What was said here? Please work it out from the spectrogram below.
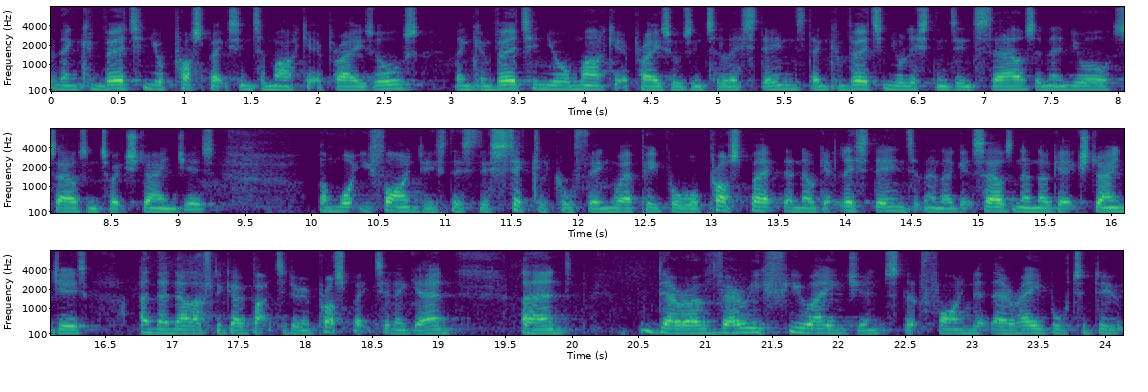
then converting your prospects into market appraisals, then converting your market appraisals into listings, then converting your listings into sales, and then your sales into exchanges. And what you find is there's this cyclical thing where people will prospect, then they'll get listings, and then they'll get sales, and then they'll get exchanges, and then they'll have to go back to doing prospecting again. And there are very few agents that find that they're able to do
